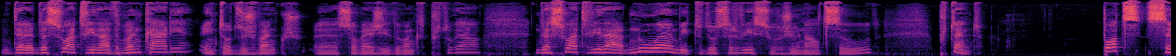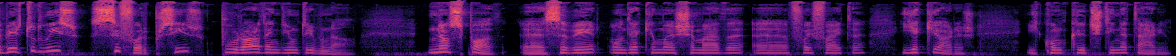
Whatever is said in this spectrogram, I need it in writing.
da, da sua atividade bancária em todos os bancos, uh, sob a égide do Banco de Portugal, da sua atividade no âmbito do Serviço Regional de Saúde. Portanto, Pode-se saber tudo isso, se for preciso, por ordem de um tribunal. Não se pode uh, saber onde é que uma chamada uh, foi feita e a que horas e com que destinatário.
